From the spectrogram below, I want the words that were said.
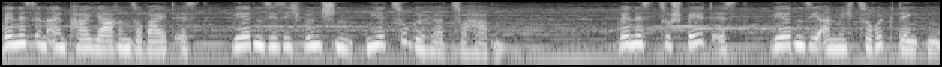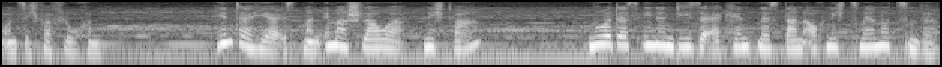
Wenn es in ein paar Jahren soweit ist, werden Sie sich wünschen, mir zugehört zu haben. Wenn es zu spät ist, werden Sie an mich zurückdenken und sich verfluchen. Hinterher ist man immer schlauer, nicht wahr? Nur dass Ihnen diese Erkenntnis dann auch nichts mehr nutzen wird.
